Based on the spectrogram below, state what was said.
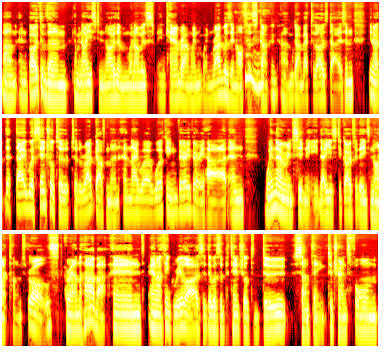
Um, and both of them, I mean, I used to know them when I was in Canberra and when, when Rudd was in office, mm-hmm. going, um, going back to those days. And, you know, that they were central to, to the Rudd government and they were working very, very hard. And when they were in Sydney, they used to go for these nighttime strolls around the harbour, and and I think realised that there was the potential to do something to transform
